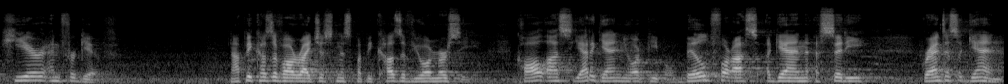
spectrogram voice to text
hear and forgive. Not because of our righteousness, but because of your mercy. Call us yet again your people. Build for us again a city. Grant us again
